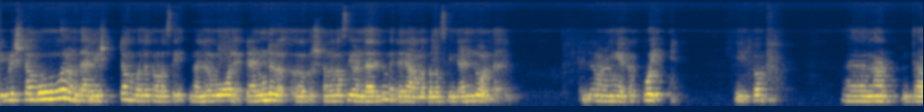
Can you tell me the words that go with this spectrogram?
ഇവിടെ ഇഷ്ടം പോലെ ഉണ്ടായിരുന്നു. ഇഷ്ടം പോലെ തുളസി നല്ലപോലെ രണ്ട് കൃഷ്ണ തുളസി ഉണ്ടായിരുന്നു മറ്റേ രാമതുളസിയും രണ്ടും ഉണ്ടായിരുന്നു. എല്ലാം ഉണങ്ങിയൊക്കെ പോയി. ഇപ്പം ത-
